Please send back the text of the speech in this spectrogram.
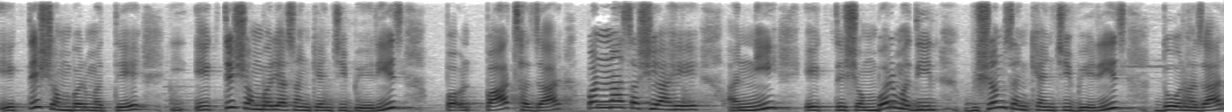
एक ते शंभरमध्ये एक ते शंभर या संख्यांची बेरीज प पाच हजार पन्नास अशी आहे. आणि एक ते शंभरमधील विषम संख्यांची बेरीज दोन हजार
